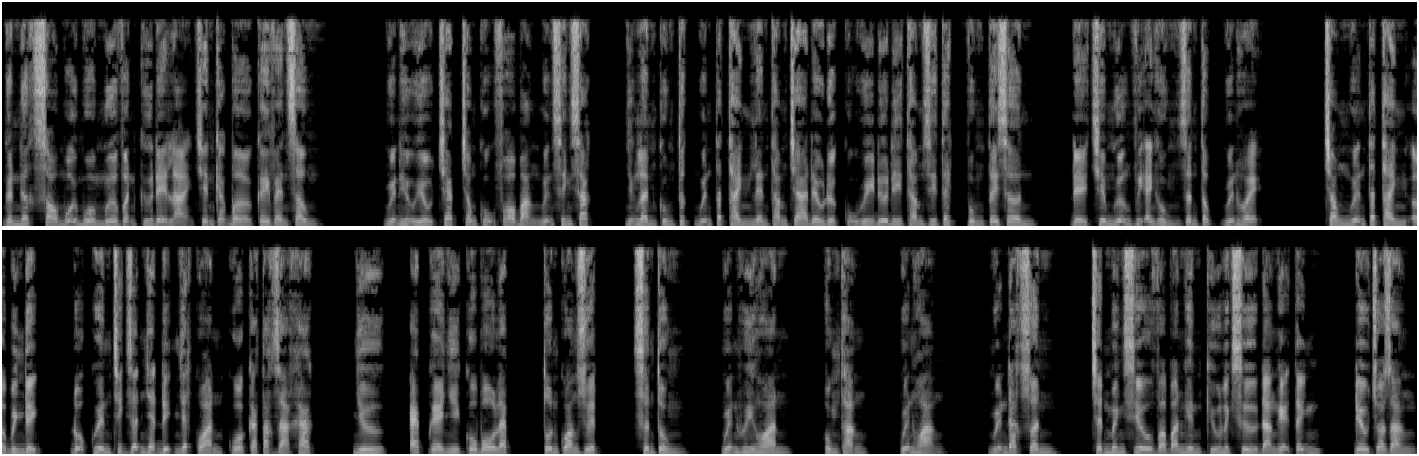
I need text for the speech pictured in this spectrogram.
Ngân nước sau mỗi mùa mưa vẫn cứ để lại trên các bờ cây ven sông. Nguyễn Hữu Hiếu chép trong cụ phó bảng Nguyễn Sinh Sắc, những lần cung tức Nguyễn Tất Thành lên thăm cha đều được cụ Huy đưa đi thăm di tích vùng Tây Sơn để chiêm ngưỡng vị anh hùng dân tộc Nguyễn Huệ. Trong Nguyễn Tất Thành ở Bình Định, Đỗ Quyên trích dẫn nhận định nhất quán của các tác giả khác như FG Nikobolev, Tôn Quang Duyệt, Sơn Tùng, Nguyễn Huy Hoan, Hùng Thắng, Nguyễn Hoàng, Nguyễn Đắc Xuân, Trần Minh Siêu và ban nghiên cứu lịch sử Đảng Nghệ Tĩnh đều cho rằng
